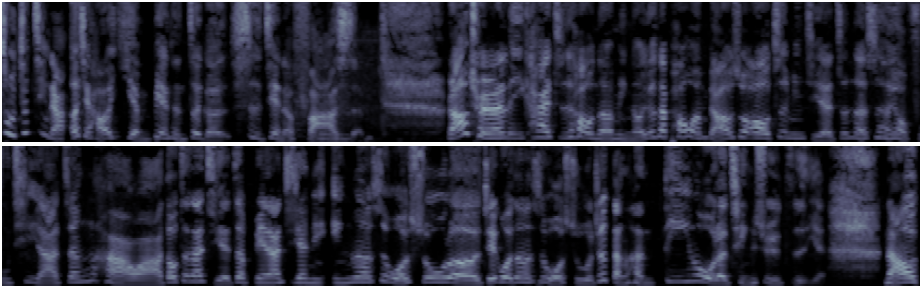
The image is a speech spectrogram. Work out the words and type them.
助，就竟然而且还要演变成这个事件的发生。然后全员离开之后呢，敏儿又在抛文表示说：“哦，志明姐姐真的是很有福气啊，真好啊，都站在姐姐这边啊，姐姐你赢了，是我输了，结果真的是我输了，就等很低落的情绪字眼。然后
